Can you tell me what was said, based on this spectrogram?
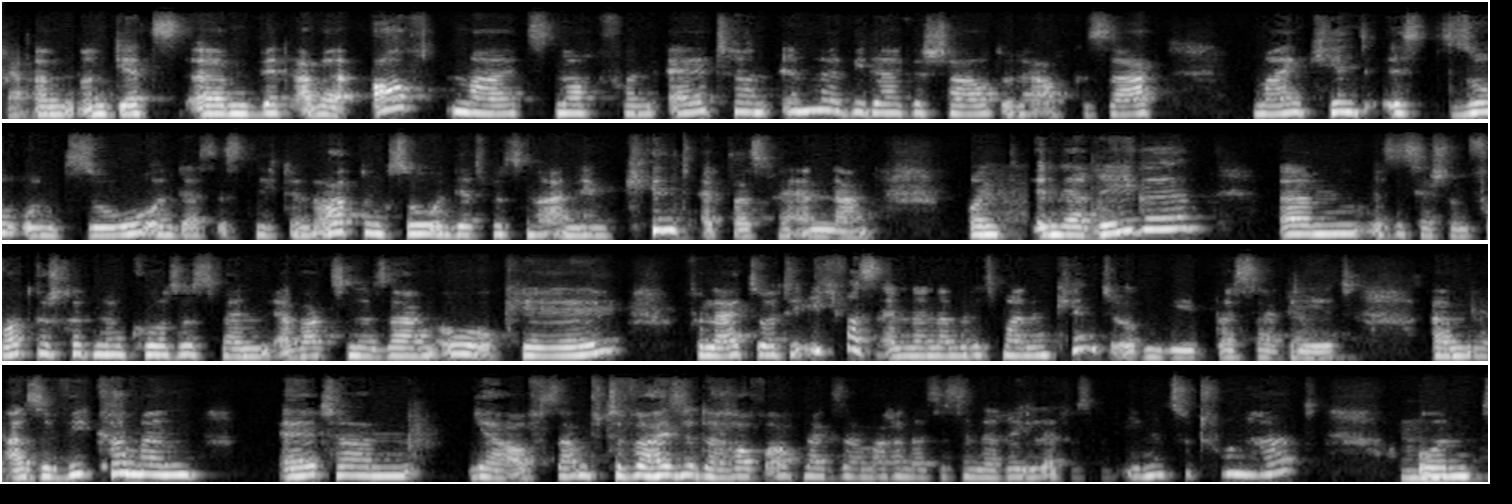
Ja. Ähm, und jetzt ähm, wird aber oftmals noch von Eltern immer wieder geschaut oder auch gesagt, mein Kind ist so und so und das ist nicht in Ordnung so und jetzt müssen wir an dem Kind etwas verändern. Und in der Regel, ähm, es ist ja schon fortgeschrittenen Kurses, wenn Erwachsene sagen, oh, okay, vielleicht sollte ich was ändern, damit es meinem Kind irgendwie besser geht. Ähm, ja. Also wie kann man Eltern ja auf sanfte Weise darauf aufmerksam machen, dass es in der Regel etwas mit ihnen zu tun hat. Mhm. Und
